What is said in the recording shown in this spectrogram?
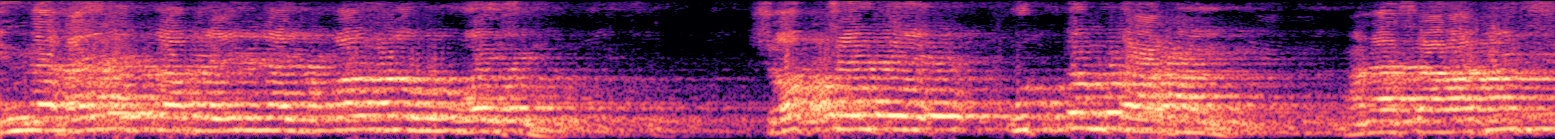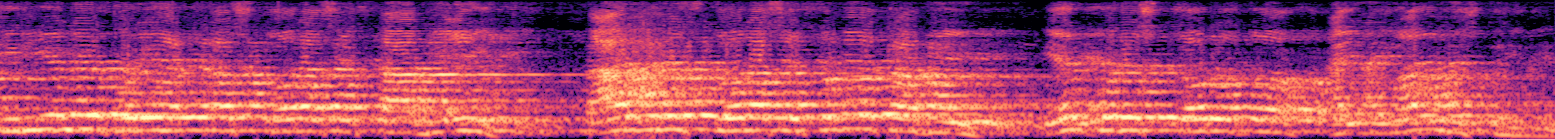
ইন্না লাহু সবচাইতে উত্তম তাবি মানে সাহাবীর সিরিয়ালের পরে একটা স্তর আছে তাবি, তারপরে স্তর আছে তবে তাবি, এরপরে স্তর তো আইমায় মুস্তাহিদিন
